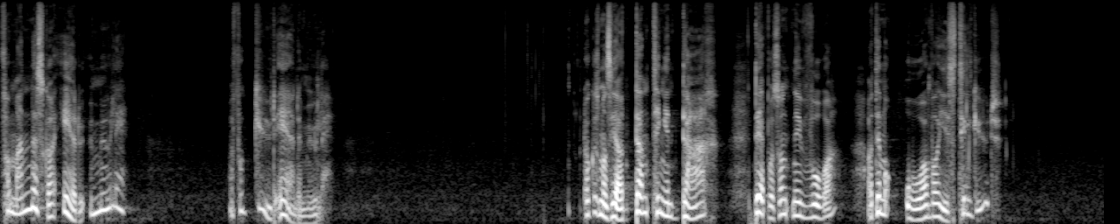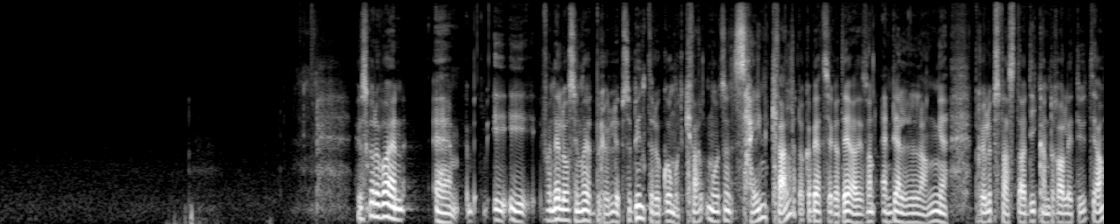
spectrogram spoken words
For mennesker er det umulig. Men for Gud er det mulig. Dere som sier at den tingen der det er på et sånt nivå at det må overgis til Gud. Jeg husker det var en eh, i, i, For en del år siden var jeg i et bryllup, så begynte det å gå mot, kveld, mot sånn seinkveld. Dere vet sikkert det er sånn, En del lange bryllupsfester de kan dra litt ut. ja.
